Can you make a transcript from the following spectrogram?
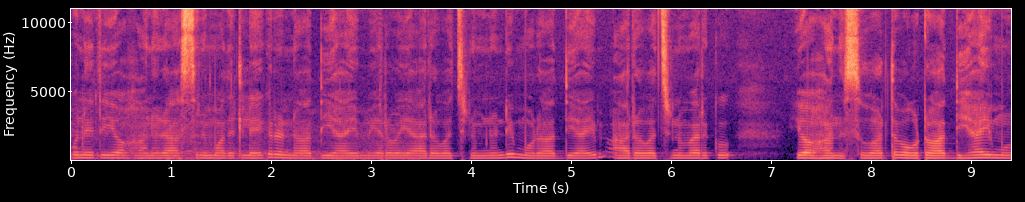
పునీతి యోహాను రాసిన మొదటి లేఖ రెండో అధ్యాయం ఇరవై ఆరో వచనం నుండి మూడో అధ్యాయం ఆరో వచనం వరకు. యోహాను సువార్త ఒకటో అధ్యాయము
